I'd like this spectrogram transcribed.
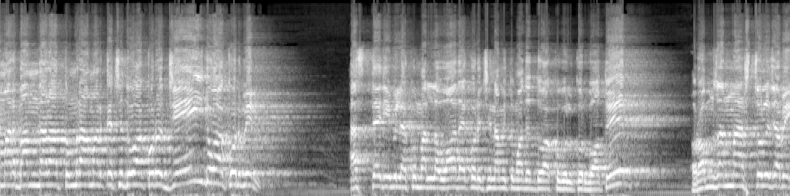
আমার বান্দারা, তোমরা আমার কাছে দোয়া করো, যেই দোয়া করবেন। আল্লাহ ওয়াদা করেছেন, আমি তোমাদের দোয়া কবুল করব। অতএব রমজান মাস চলে যাবে,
